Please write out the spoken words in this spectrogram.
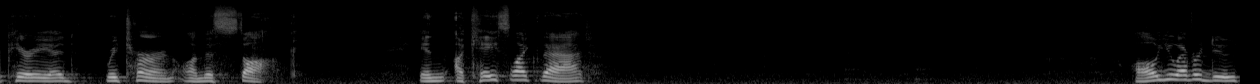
period return on this stock? In a case like that, all you ever do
